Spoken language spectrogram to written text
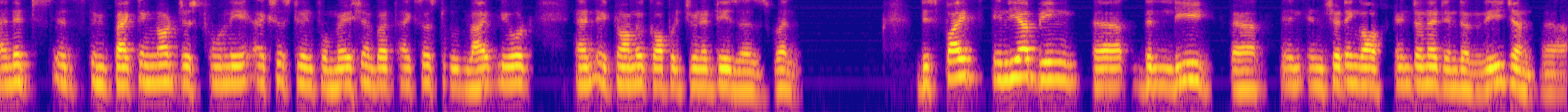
And it's, it's impacting not just only access to information, but access to livelihood and economic opportunities as well. Despite India being uh, the lead uh, in, in shutting off internet in the region, uh,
